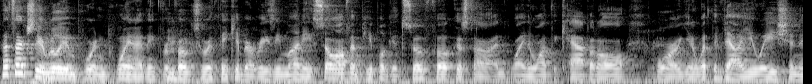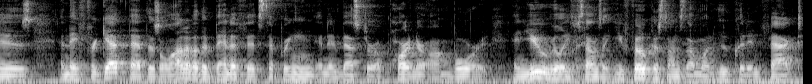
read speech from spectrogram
That's actually a really important point, I think, for folks who are thinking about raising money. So often people get so focused on why they want the capital or you know what the valuation is, and they forget that there's a lot of other benefits that bringing an investor, a partner on board. And you really sounds like you focused on someone who could, in fact,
